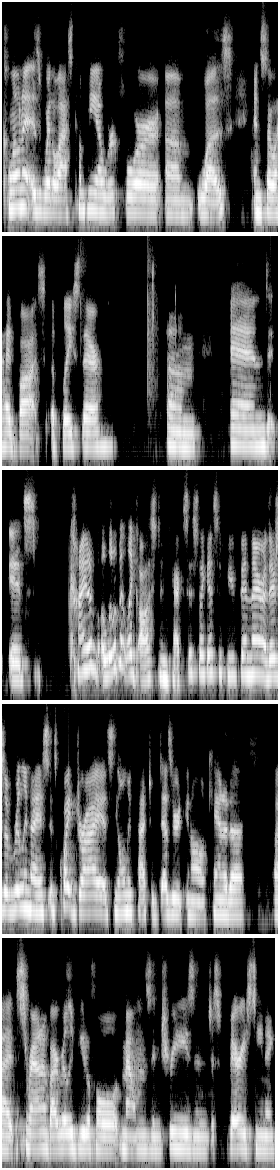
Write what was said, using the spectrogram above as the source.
Kelowna is where the last company I worked for um, was. And so I had bought a place there. Um, and it's kind of a little bit like Austin, Texas, I guess, if you've been there. There's a really nice, it's quite dry. It's the only patch of desert in all of Canada. Uh, it's surrounded by really beautiful mountains and trees and just very scenic,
